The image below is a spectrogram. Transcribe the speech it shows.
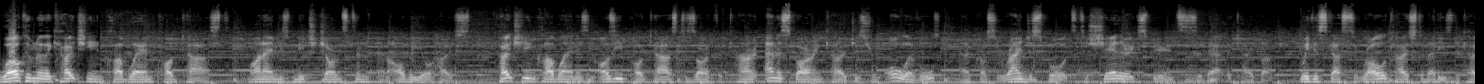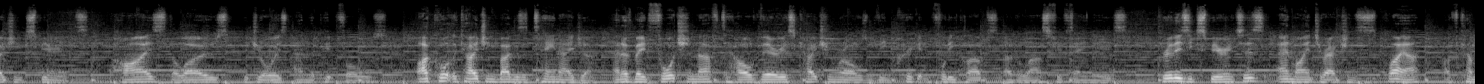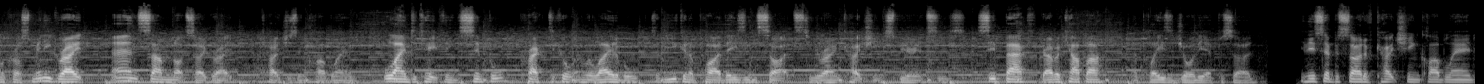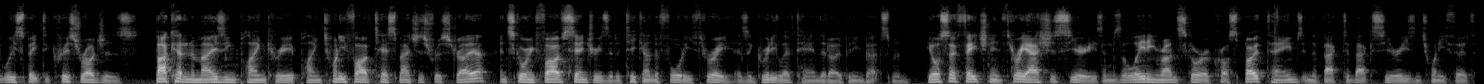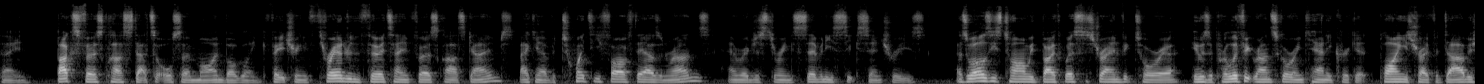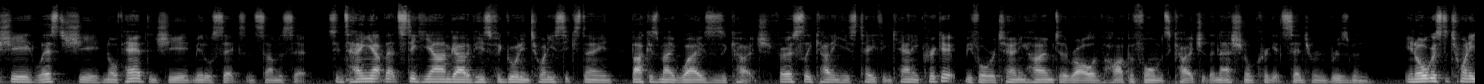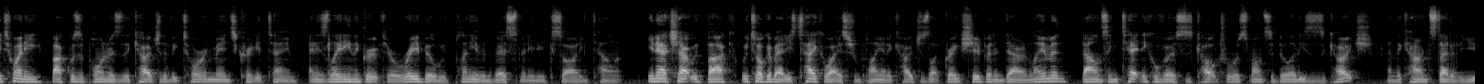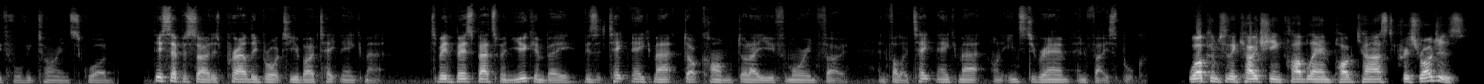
Welcome to the Coaching in Clubland podcast. My name is Mitch Johnston and I'll be your host. Coaching in Clubland is an Aussie podcast designed for current and aspiring coaches from all levels and across a range of sports to share their experiences about the caper. We discuss the roller coaster that is the coaching experience, the highs, the lows, the joys, and the pitfalls. I caught the coaching bug as a teenager and have been fortunate enough to hold various coaching roles within cricket and footy clubs over the last 15 years. Through these experiences and my interactions as a player, I've come across many great and some not so great coaches in clubland. We'll aim to keep things simple, practical, and relatable so that you can apply these insights to your own coaching experiences. Sit back, grab a cuppa, and please enjoy the episode. In this episode of Coaching Clubland, we speak to Chris Rogers. Buck had an amazing playing career, playing 25 Test matches for Australia and scoring five centuries at a tick under 43 as a gritty left handed opening batsman. He also featured in three Ashes series and was the leading run scorer across both teams in the back to back series in 2013. Buck's first class stats are also mind boggling, featuring 313 first class games, making over 25,000 runs, and registering 76 centuries. As well as his time with both West Australia and Victoria, he was a prolific run scorer in county cricket, plying his trade for Derbyshire, Leicestershire, Northamptonshire, Middlesex, and Somerset. Since hanging up that stinky arm guard of his for good in 2016, Buck has made waves as a coach, firstly cutting his teeth in county cricket before returning home to the role of high performance coach at the National Cricket Centre in Brisbane. In August of 2020, Buck was appointed as the coach of the Victorian men's cricket team and is leading the group through a rebuild with plenty of investment in exciting talent. In our chat with Buck, we talk about his takeaways from playing under coaches like Greg Shipperd and Darren Lehmann, balancing technical versus cultural responsibilities as a coach, and the current state of the youthful Victorian squad. This episode is proudly brought to you by Technique Mat. To be the best batsman you can be, visit techniquemat.com.au for more info and follow Technique Mat on Instagram and Facebook. Welcome to the Coaching Clubland podcast, Chris Rogers.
